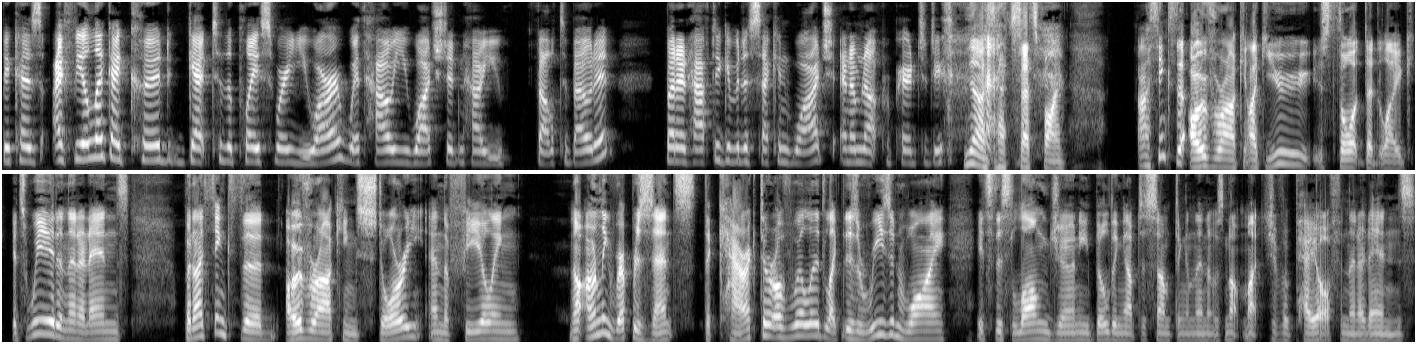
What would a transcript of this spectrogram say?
because I feel like I could get to the place where you are with how you watched it and how you felt about it, but I'd have to give it a second watch, and I'm not prepared to do that. No, that's that's fine. I think the overarching, like you thought that like it's weird and then it ends, but I think the overarching story and the feeling not only represents the character of Willard, like there's a reason why it's this long journey building up to something and then it was not much of a payoff and then it ends.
